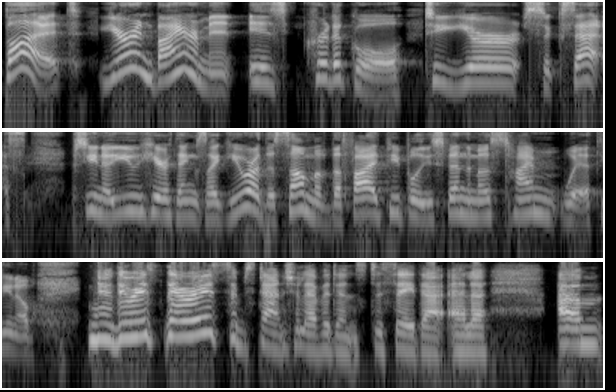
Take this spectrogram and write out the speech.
But your environment is critical to your success. So, you know, you hear things like you are the sum of the five people you spend the most time with, you know. No, there is there is substantial evidence to say that, Ella. Um,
